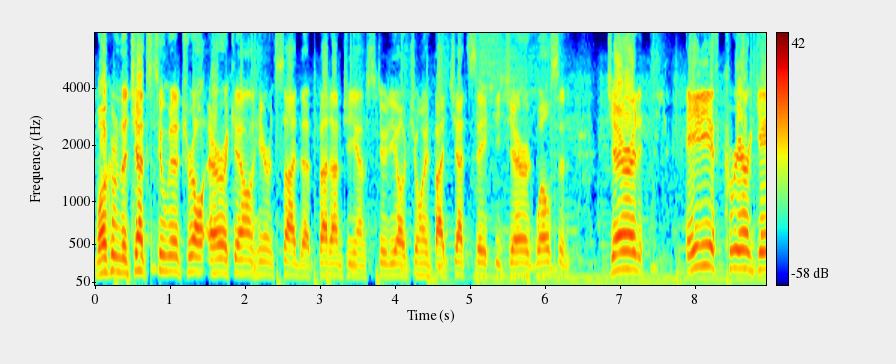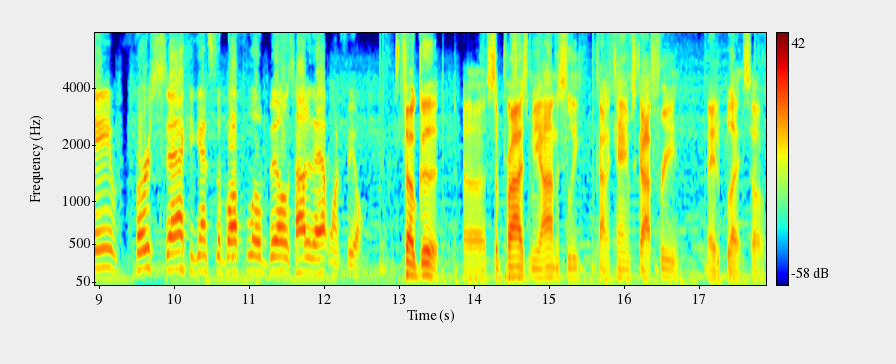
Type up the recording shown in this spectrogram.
Welcome to the Jets two minute drill. Eric Allen here inside the BetMGM studio, joined by Jet safety Jarrod Wilson. Jarrod, 80th career game, first sack against the Buffalo Bills. How did that one feel? Felt good. Uh, surprised me, honestly. Kind of came scot free and made a play. So,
